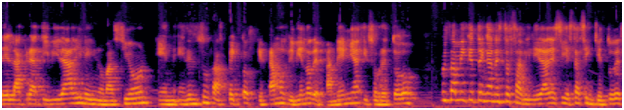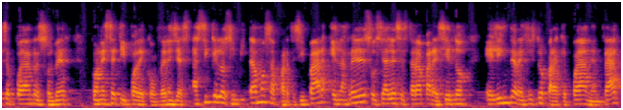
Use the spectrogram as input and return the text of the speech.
de la creatividad y la innovación en, esos aspectos que estamos viviendo de pandemia y sobre todo, pues también que tengan estas habilidades y estas inquietudes se puedan resolver con este tipo de conferencias. Así que los invitamos a participar. En las redes sociales estará apareciendo el link de registro para que puedan entrar.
